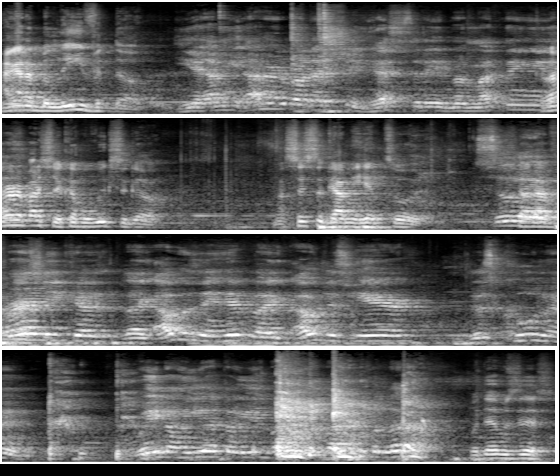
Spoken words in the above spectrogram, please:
I gotta believe it though. Yeah, I mean, I heard about that shit yesterday, but my thing is, I heard about this shit a couple weeks ago. My sister got me hip to it. So Shout like apparently, cause like I wasn't hip, like I was just here, just cooling, waiting on you. I thought you was about, was about to pull up What that was this?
